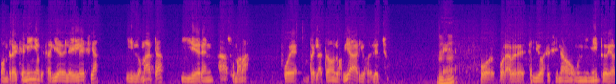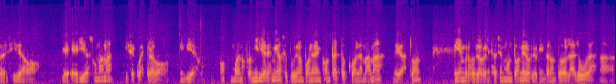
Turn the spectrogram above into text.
contra ese niño que salía de la iglesia y lo mata y hieren a su mamá. Fue relatado en los diarios el hecho, eh, por, por haber sido asesinado un niñito y haber sido eh, herida su mamá y secuestrado mi viejo. ¿no? Bueno, familiares míos se pudieron poner en contacto con la mamá de Gastón, miembros de la organización Montoneros le brindaron toda la ayuda a,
